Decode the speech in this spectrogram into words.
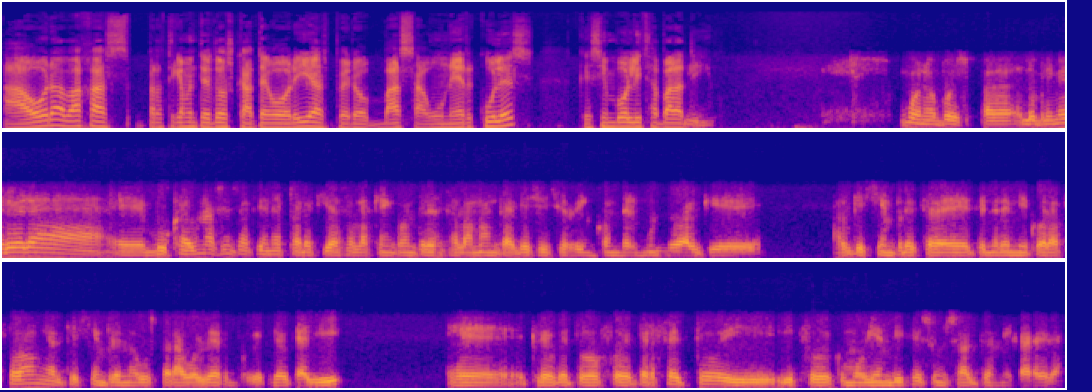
Ahora bajas prácticamente dos categorías, pero vas a un Hércules. ¿Qué simboliza para ti? Bueno, pues lo primero era eh, buscar unas sensaciones parecidas a las que encontré en Salamanca, que es ese rincón del mundo al que al que siempre tendré en mi corazón y al que siempre me gustará volver, porque creo que allí eh, creo que todo fue perfecto y, fue, como bien dices, un salto en mi carrera.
